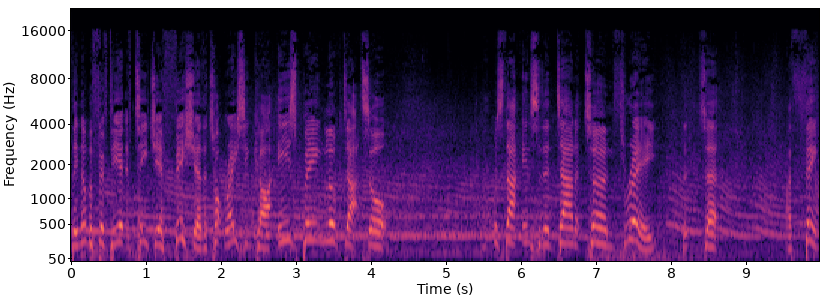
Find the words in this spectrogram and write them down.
the number 58 of TJ Fisher, the top racing car, is being looked at. So was that incident down at turn three that uh, I think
